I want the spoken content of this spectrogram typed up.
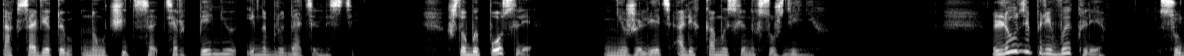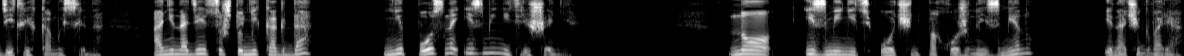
так советуем научиться терпению и наблюдательности, чтобы после не жалеть о легкомысленных суждениях. Люди привыкли судить легкомысленно. Они надеются, что никогда не поздно изменить решение. Но изменить очень похоже на измену, иначе говоря,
